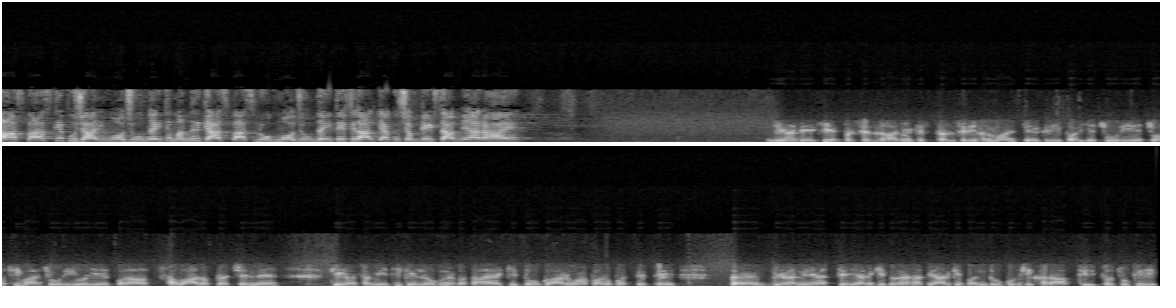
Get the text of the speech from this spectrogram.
आसपास के पुजारी मौजूद नहीं थे, मंदिर के आसपास लोग मौजूद नहीं थे। फ़िलहाल क्या कुछ अपडेट सामने आ रहा है? जी हाँ देखिए प्रसिद्ध धार्मिक स्थल श्री हनुमान टेकरी पर यह चोरी है चौथी बार चोरी हुई। एक बड़ा सवाल और प्रश्न है कि समिति के लोग ने बताया कि दो गार्ड वहाँ पर उपस्थित थे। बगैर निहत्ते यानी कि बगैर हथियार के बंदूक उनकी खराब थी। तो चूँकि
